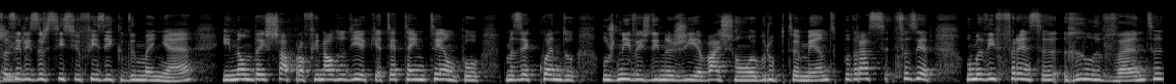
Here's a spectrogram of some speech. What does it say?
fazer exercício físico de manhã e não deixar para o final do dia, que até tem tempo, mas é quando os níveis de energia baixam abruptamente, poderá fazer uma diferença relevante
